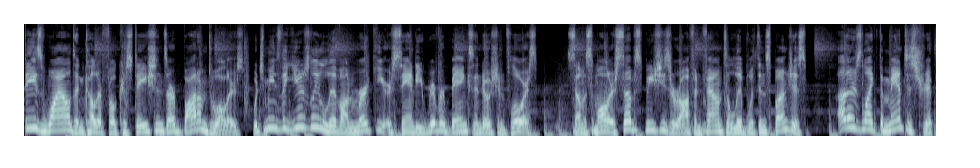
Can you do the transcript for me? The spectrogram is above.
These wild and colorful crustaceans are bottom dwellers, which means they usually live on murky or sandy river banks and ocean floors. Some smaller subspecies are often found to live within sponges. Others, like the mantis shrimp,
